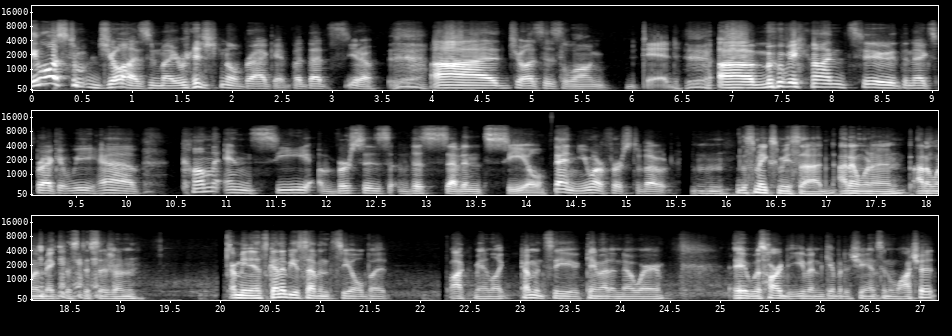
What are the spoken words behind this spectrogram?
he lost Jaws in my original bracket, but that's you know, uh, Jaws is long dead. Uh, moving on to the next bracket, we have Come and See versus the Seventh Seal. Ben, you are first to vote. Mm, this makes me sad. I don't want to. I don't want to make this decision. I mean, it's gonna be Seventh Seal, but fuck, man, like Come and See it came out of nowhere. It was hard to even give it a chance and watch it,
